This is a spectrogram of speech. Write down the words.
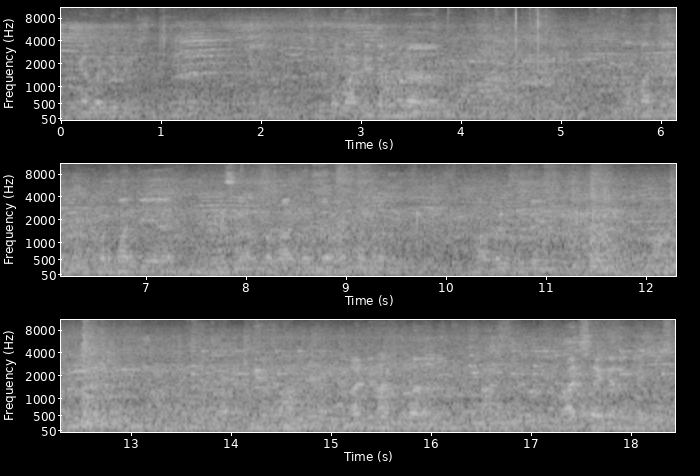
మీకు అందరికీ తెలుసు మా పార్టీ తరఫున మా పార్టీ మన పార్టీ అంతా సహకరించారు ఆ పరిస్థితి అయింది. పార్టీ తరఫున రాజశేఖర్ అని చెప్పేసి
